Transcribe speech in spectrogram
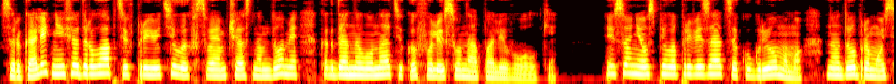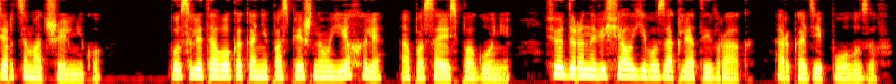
Сорокалетний Федор Лаптев приютил их в своем частном доме, когда на лунатиков в лесу напали волки. И Соня успела привязаться к угрюмому, но доброму сердцем отшельнику. После того, как они поспешно уехали, опасаясь погони, Федора навещал его заклятый враг, Аркадий Полозов.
